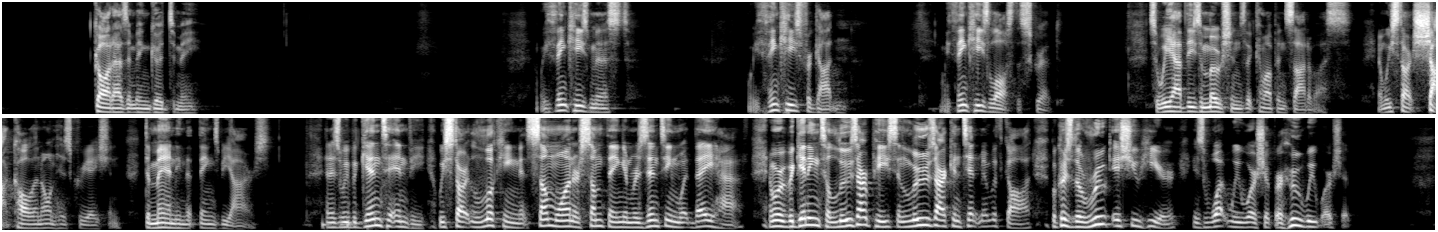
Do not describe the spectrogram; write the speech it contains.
God hasn't been good to me. We think he's missed, we think he's forgotten. We think he's lost the script. So we have these emotions that come up inside of us, and we start shot calling on his creation, demanding that things be ours. And as we begin to envy, we start looking at someone or something and resenting what they have. And we're beginning to lose our peace and lose our contentment with God because the root issue here is what we worship or who we worship.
